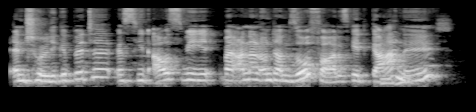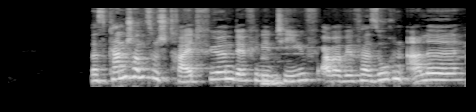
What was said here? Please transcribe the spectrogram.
entschuldige bitte, es sieht aus wie bei anderen unterm Sofa, das geht gar Mhm. nicht. Das kann schon zu Streit führen, definitiv, Mhm. aber wir versuchen alle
